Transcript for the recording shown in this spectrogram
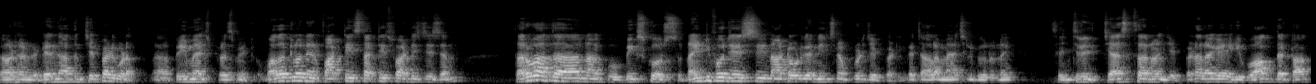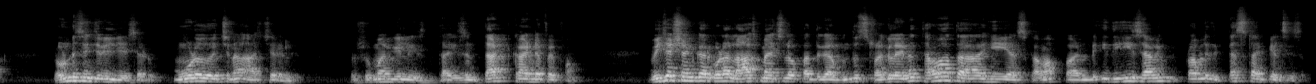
third hundred ఏంది అతను చెప్పాడు కూడా ప్రీ మ్యాచ్ ప్రెస్ మీట్లో మొదట్లో నేను ఫార్టీస్ థర్టీస్ ఫార్టీస్ చేశాను. తర్వాత నాకు బిగ్ స్కోర్స్ నైంటీ ఫోర్ చేసి నాట్అవుట్గా నిలిచినప్పుడు కూడా చెప్పాడు. ఇంకా చాలా మ్యాచ్లు బిగులు ఉన్నాయి సెంచరీలు చేస్తాను అని చెప్పాడు. అలాగే ఈ వాక్ ద టాక్ రెండు సెంచరీలు చేశాడు. మూడోది వచ్చినా ఆశ్చర్యం లేదు. So Shubman Gill is the is in that kind of a form Vijay Shankar కూడా లాస్ట్ మ్యాచ్లో కొద్దిగా ముందు స్ట్రగుల్ అయిన తర్వాత he has come up and ఇది he's having probably the best IPL season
